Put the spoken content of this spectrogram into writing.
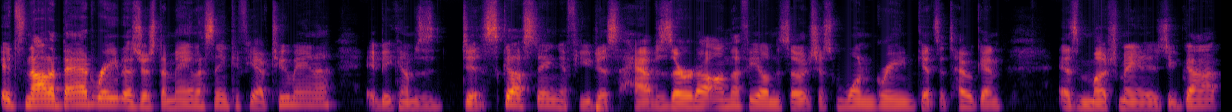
It's not a bad rate as just a mana sink. If you have two mana, it becomes disgusting if you just have Zirda on the field, and so it's just one green gets a token, as much mana as you've got.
